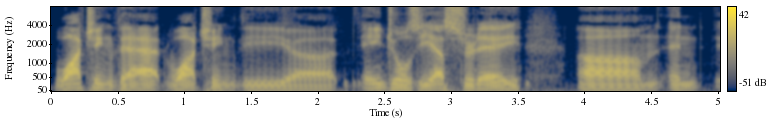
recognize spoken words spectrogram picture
watching that, watching the uh, Angels yesterday, um, and uh,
